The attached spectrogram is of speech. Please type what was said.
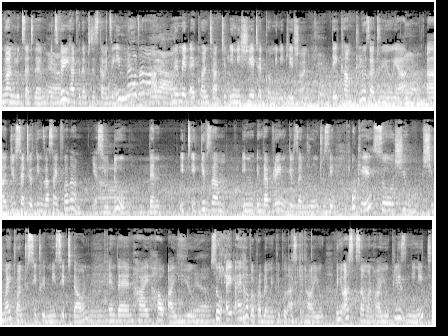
no one looks at them, it's very hard for them to just come and say, Imelda! Yeah. You made eye contact, you've initiated communication. Okay. They come closer to you, yeah? Yeah. Uh, do you set your things aside for them? Yes, you do. Then it, it gives them, in, in their brain, gives them room to say, okay, so she she might want to sit with me, sit down, and then, hi, how are you? Mm. Yeah. So I, I have a problem with people asking how are you. When you ask someone how are you, please mean it.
